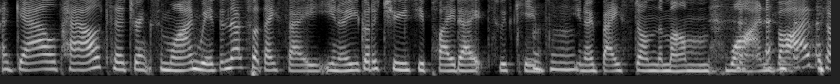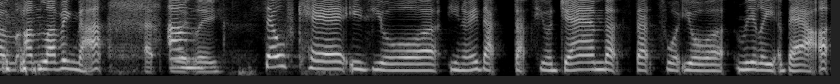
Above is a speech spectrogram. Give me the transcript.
a gal pal to drink some wine with. And that's what they say, you know, you got to choose your play dates with kids, Mhm. you know, based on the mum wine vibe. So I'm, I'm loving that. absolutely Self care is your, you know, that that's your jam. That's that's what you're really about.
